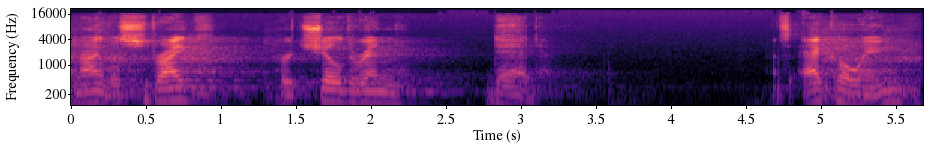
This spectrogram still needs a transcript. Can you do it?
And I will strike her children dead. That's echoing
